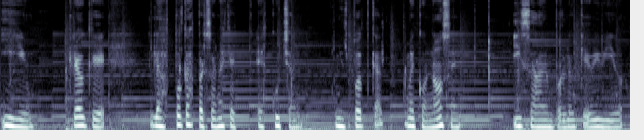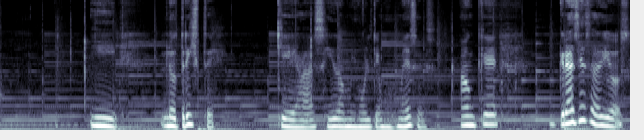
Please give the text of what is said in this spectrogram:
Y creo que las pocas personas que escuchan mis podcasts me conocen y saben por lo que he vivido. Y lo triste que ha sido mis últimos meses. Aunque gracias a Dios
